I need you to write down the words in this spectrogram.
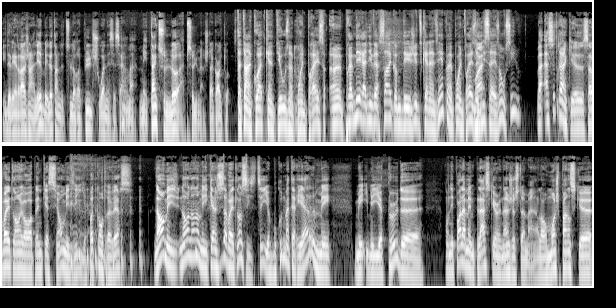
il deviendra agent libre et là, tu n'auras plus le choix nécessairement. Mais tant que tu l'as, absolument, je suis d'accord avec toi. Tu t'attends à quoi de Kent Hughes, un point de presse, un premier anniversaire comme DG du Canadien, puis un point de presse de mi-saison aussi. là? Ben, assez tranquille. Ça va être long. Il va y avoir plein de questions, mais il n'y a pas de controverse. non, mais non, non, non, mais quand je dis ça va être long, il y a beaucoup de matériel, mais, mais, mais il y a peu de. On n'est pas à la même place qu'il y a un an, justement. Alors, moi, je pense que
